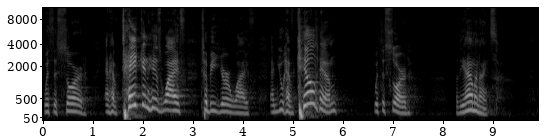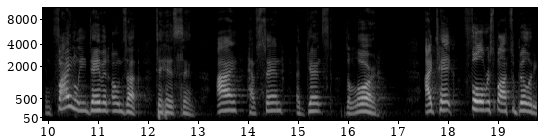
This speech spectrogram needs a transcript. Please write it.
with the sword and have taken his wife to be your wife, and you have killed him with the sword of the Ammonites. And finally, David owns up to his sin. I have sinned against the Lord. I take full responsibility,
